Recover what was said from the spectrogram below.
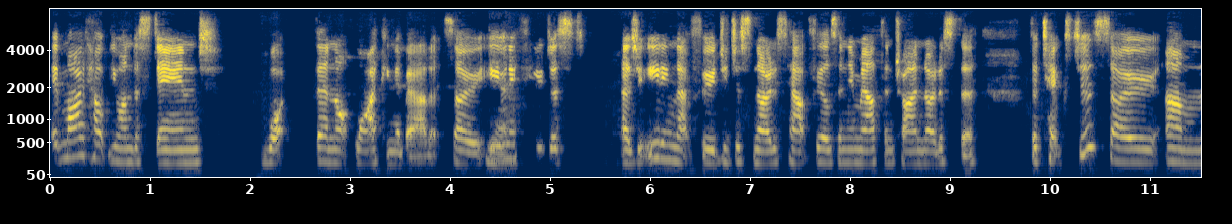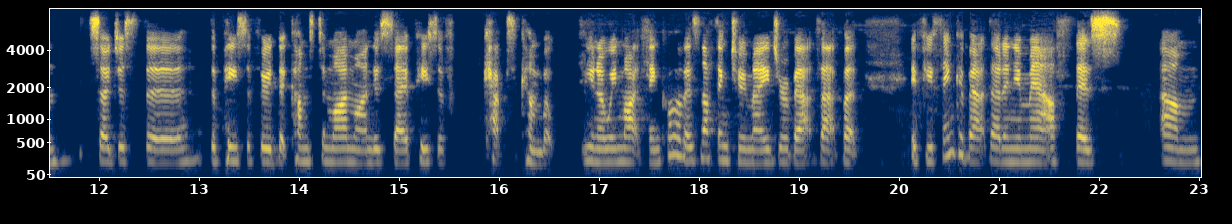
it might help you understand what they're not liking about it. So even if you just as you're eating that food, you just notice how it feels in your mouth and try and notice the the textures. So, um, so just the the piece of food that comes to my mind is say a piece of capsicum, but you know we might think, oh, there's nothing too major about that. But if you think about that in your mouth, there's um,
